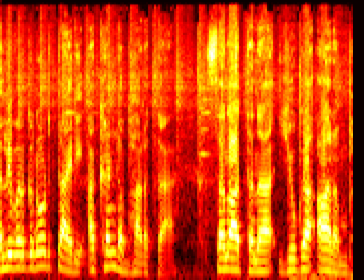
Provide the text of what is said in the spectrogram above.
ಅಲ್ಲಿವರೆಗೂ ನೋಡ್ತಾ ಇರಿ ಅಖಂಡ ಭಾರತ. ಸನಾತನ ಯುಗ ಆರಂಭ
